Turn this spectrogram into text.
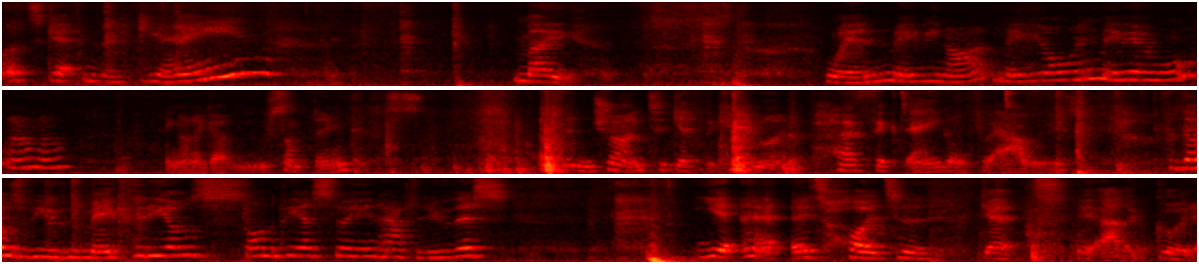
let's get in the game. Might win, maybe not. Maybe I'll win, maybe I won't. I don't know. Hang on, I gotta move something. Been trying to get the camera in a perfect angle for hours. For those of you who make videos on the PS3 and have to do this, yeah, it's hard to get it at a good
